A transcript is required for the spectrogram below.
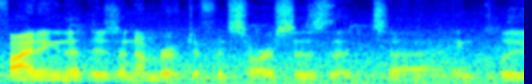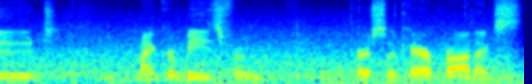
Finding that there's a number of different sources that uh, include microbeads from personal care products.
